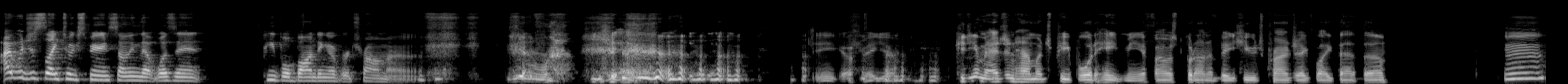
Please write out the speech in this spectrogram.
I would just like to experience something that wasn't people bonding over trauma. yeah. There you go, figure. Could you imagine how much people would hate me if I was put on a big, huge project like that, though? Mm.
